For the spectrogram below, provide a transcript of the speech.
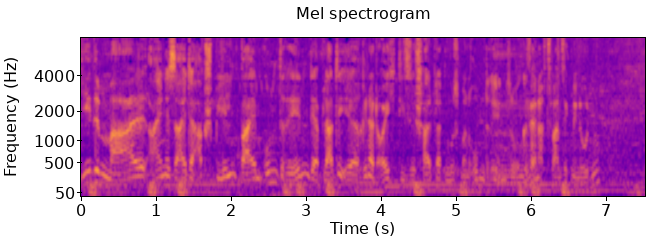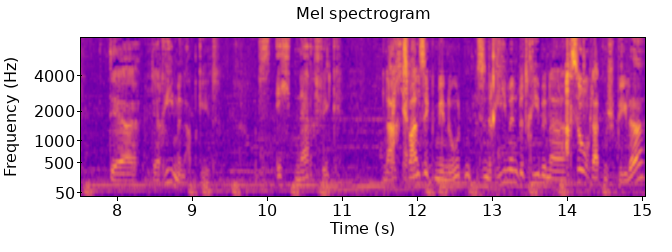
jedem Mal eine Seite abspielen beim Umdrehen der Platte, ihr erinnert euch, diese Schallplatten muss man rumdrehen, so ungefähr nach 20 Minuten, der, der Riemen abgeht. Und das ist echt nervig. Nach Welcher 20 Minuten ist ein riemenbetriebener so. Plattenspieler.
